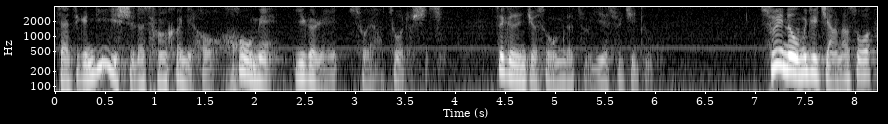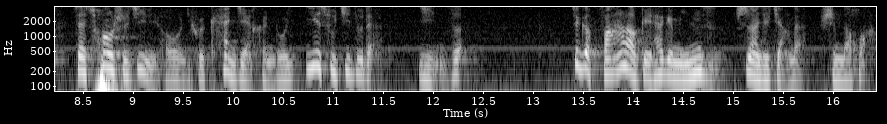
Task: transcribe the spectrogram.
在这个历史的长河里头，后面一个人所要做的事情，这个人就是我们的主耶稣基督。所以呢，我们就讲了说，在创世纪里头，你会看见很多耶稣基督的影子。这个法老给他个名字，实际上就讲了神的话。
